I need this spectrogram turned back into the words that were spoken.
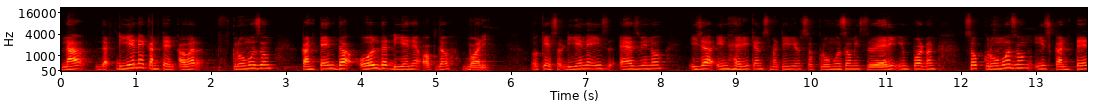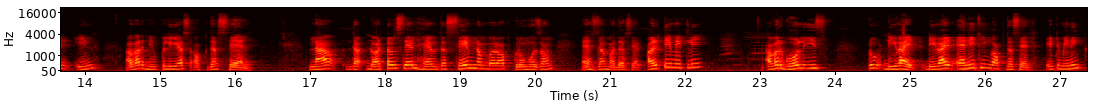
Now the dna content our chromosome contain the all the dna of the body okay so dna is as we know is a inheritance material so chromosome is very important. So chromosome is contained in our nucleus of the cell. Now the daughter cell have the same number of chromosome as the mother cell. Ultimately our goal is to divide divide anything of the cell. It meaning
